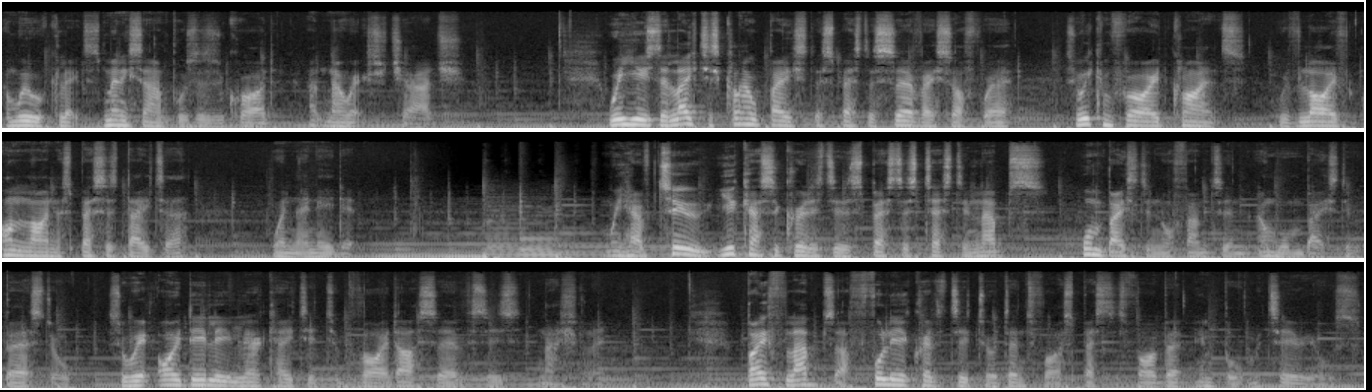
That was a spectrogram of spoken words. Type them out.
and we will collect as many samples as required at no extra charge. We use the latest cloud-based asbestos survey software so we can provide clients with live online asbestos data when they need it. We have two UKAS accredited asbestos testing labs, one based in Northampton and one based in Birstall, so we're ideally located to provide our services nationally. Both labs are fully accredited to identify asbestos fibre in bulk materials.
